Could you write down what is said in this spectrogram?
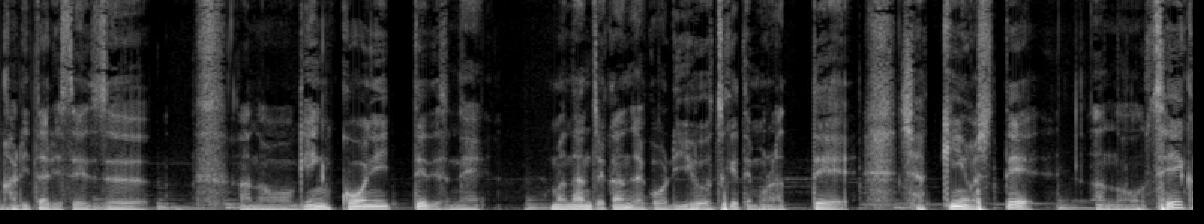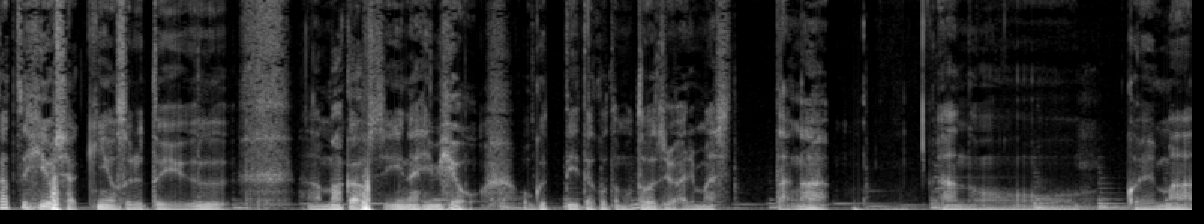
借りたりせず、あの、銀行に行ってですね、まあ、なんじゃかんじゃこう理由をつけてもらって、借金をして、あの、生活費を借金をするという、摩訶不思議な日々を送っていたことも当時はありましたが、あのー、これまあ、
